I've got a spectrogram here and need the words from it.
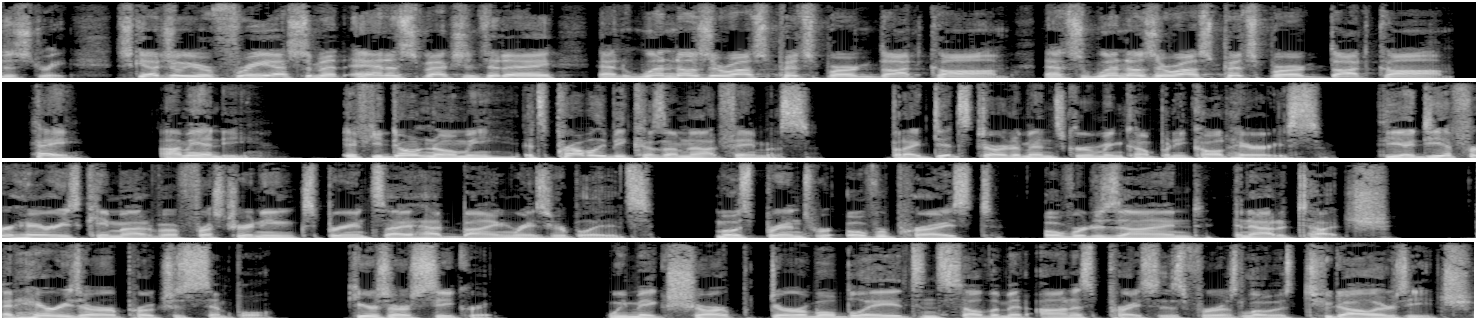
Schedule your free estimate and inspection today at windowsruspittsburgh.com. That's windowsruspittsburgh.com. Hey, I'm Andy. If you don't know me, it's probably because I'm not famous. But I did start a men's grooming company called Harry's. The idea for Harry's came out of a frustrating experience I had buying razor blades. Most brands were overpriced, overdesigned, and out of touch. At Harry's, our approach is simple. Here's our secret. We make sharp, durable blades and sell them at honest prices for as low as $2 each.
